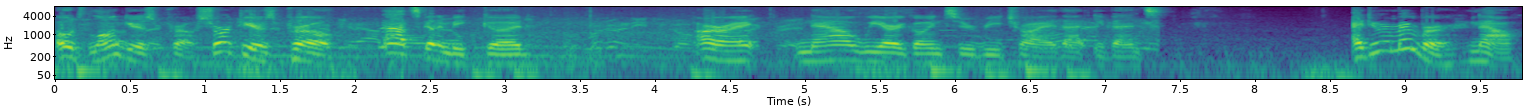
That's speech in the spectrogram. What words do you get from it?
Oh, it's long gears pro. Short gears pro. That's gonna be good. Alright, now we are going to retry that event. I do remember now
